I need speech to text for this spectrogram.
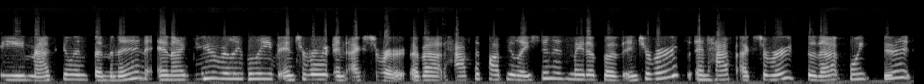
sea, masculine, feminine. And I do really believe introvert and extrovert. About half the population is made up of introverts and half extroverts, so that points to it.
